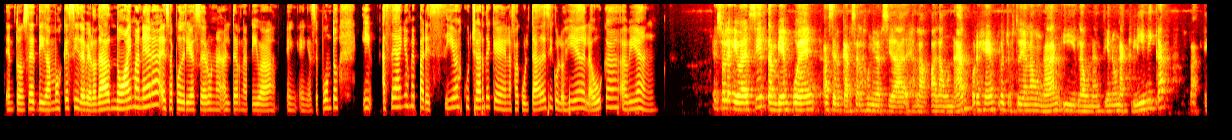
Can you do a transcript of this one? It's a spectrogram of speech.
Entonces, digamos que si de verdad no hay manera, esa podría ser una alternativa en, en, ese punto. Y hace años me pareció escuchar de que en la Facultad de Psicología de la UCA habían eso les iba a decir, también pueden acercarse a las universidades, a la, a la, UNAM, por ejemplo. Yo estudié en la UNAM y la UNAM tiene una clínica que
